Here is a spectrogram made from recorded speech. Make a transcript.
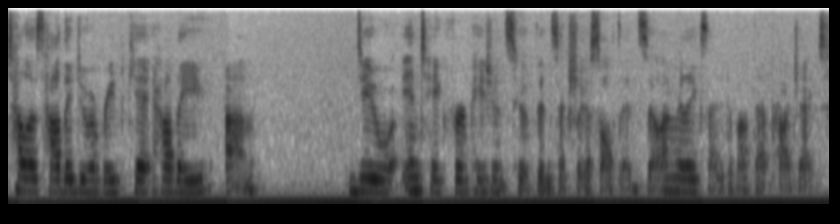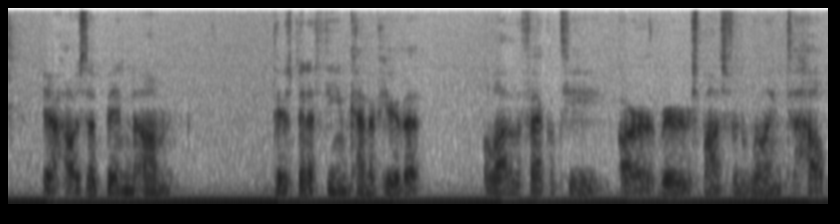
tell us how they do a rape kit, how they um, do intake for patients who have been sexually assaulted. So I'm really excited about that project. Yeah, how has that been? Um, there's been a theme kind of here that a lot of the faculty are very responsive and willing to help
